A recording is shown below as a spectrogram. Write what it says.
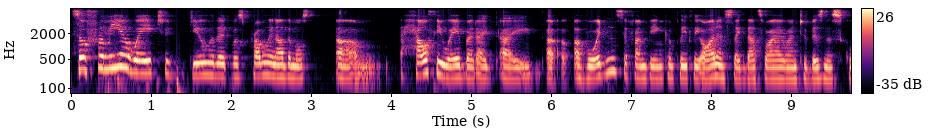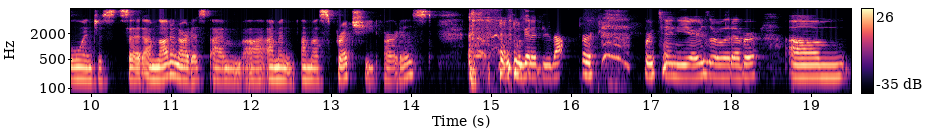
So for me, a way to deal with it was probably not the most um, healthy way, but I, I uh, avoidance. If I'm being completely honest, like that's why I went to business school and just said I'm not an artist. I'm uh, I'm an I'm a spreadsheet artist. I'm gonna do that for for ten years or whatever. Um,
